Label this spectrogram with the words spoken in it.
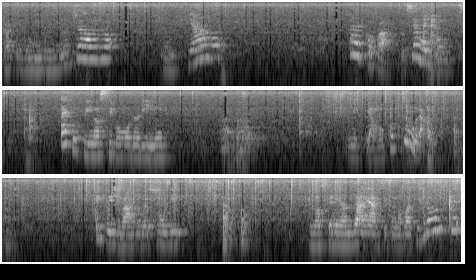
attaccato con un giallo. Lo mettiamo. Ecco fatto siamo pronti. Ecco qui i nostri pomodorini. Mettiamo cottura. E poi li da soli. Le nostre melanzane anche sono quasi pronte.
